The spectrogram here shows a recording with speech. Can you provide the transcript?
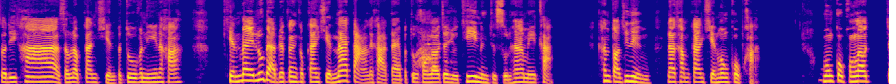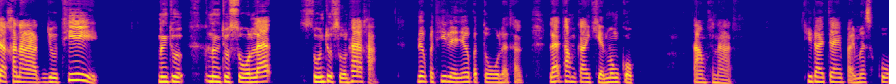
สวัสดีค่ะสำหรับการเขียนประตูวันนี้นะคะ เขียนในรูปแบบเดียวกันกับการเขียนหน้าต่างเลยค่ะ แต่ประตูของเราจะอยู่ที่ 1.05 เมตรค่ะ ขั้นตอนที่หนึ่งเราทำการเขียนวงกบค่ะ วงกบของเราจะขนาดอยู่ที่ 1.1.0 และ 0.05 ค่ะ เลือกไปที่เลเยอร์ประตูและทำและทำการเขียนวงกบตามขนาด ที่ได้แจ้งไปเมื่อสักครู่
